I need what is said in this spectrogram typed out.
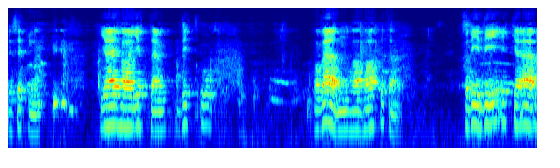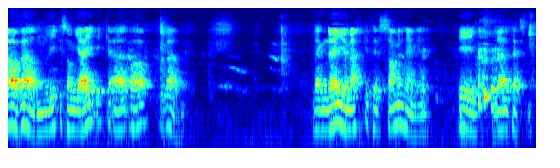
disiplene, jeg har gitt dem ditt ord, og verden har hatet dem, fordi de ikke er av verden, like som jeg ikke er av verden. Legg nøye merke til sammenhengen i denne teksten.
